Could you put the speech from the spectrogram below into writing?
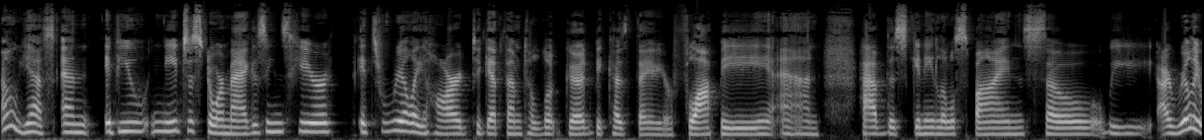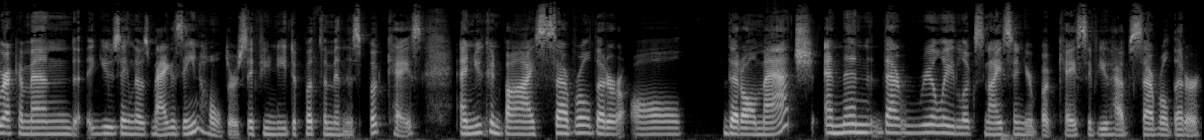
Oh, yes. And if you need to store magazines here, it's really hard to get them to look good because they are floppy and have the skinny little spines. So we, I really recommend using those magazine holders if you need to put them in this bookcase. And you can buy several that are all that all match and then that really looks nice in your bookcase if you have several that are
